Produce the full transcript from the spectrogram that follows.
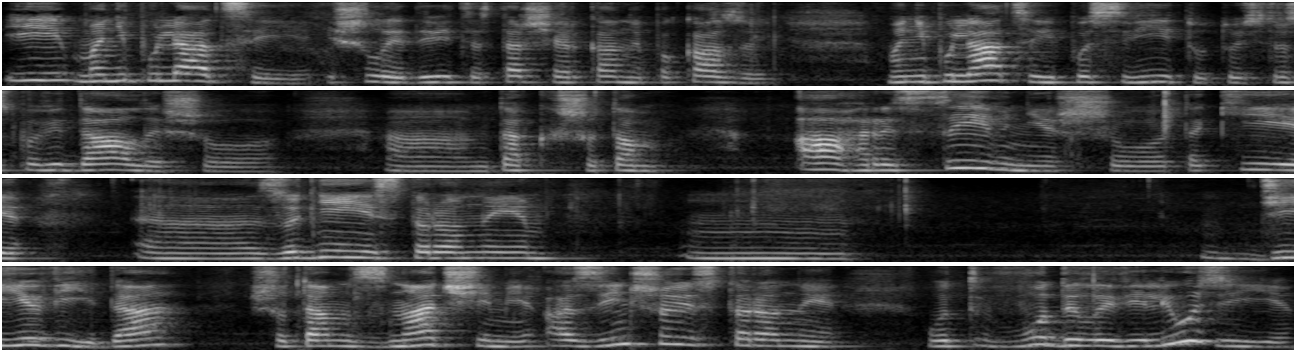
І маніпуляції йшли. Дивіться, старші аркани показують маніпуляції по світу, тобто розповідали, що, а, так, що там агресивні, що такі е, з однієї сторони м, дієві, да? Що там значимі, а з іншої сторони, от вводили в ілюзії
